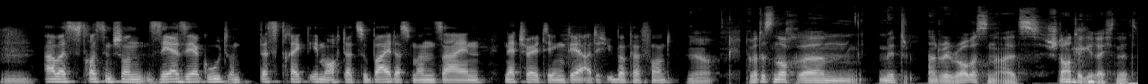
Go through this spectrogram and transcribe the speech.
Mhm. Aber es ist trotzdem schon sehr, sehr gut und das trägt eben auch dazu bei, dass man sein Netrating derartig überperformt. Ja. Du hattest noch ähm, mit Andre Robertson als Starter gerechnet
